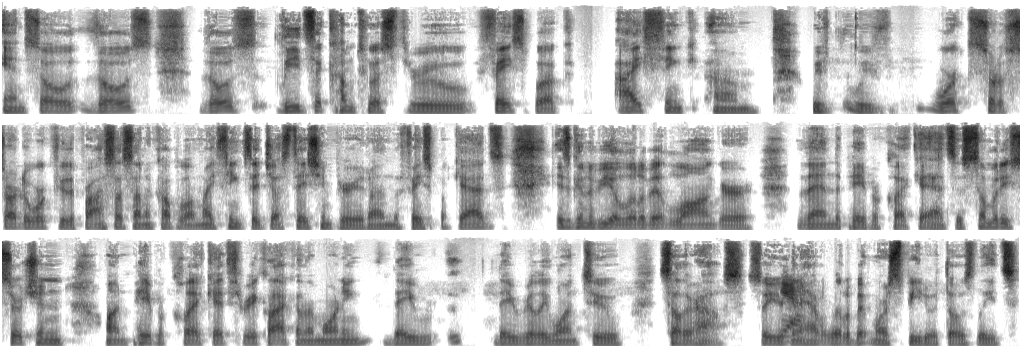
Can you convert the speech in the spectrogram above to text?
and so those those leads that come to us through facebook I think um, we've we've worked sort of started to work through the process on a couple of them. I think the gestation period on the Facebook ads is going to be a little bit longer than the pay per click ads. If somebody's searching on pay per click at three o'clock in the morning, they they really want to sell their house. So you're yeah. going to have a little bit more speed with those leads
